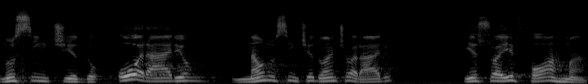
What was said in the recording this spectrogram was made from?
no sentido horário, não no sentido anti-horário, isso aí forma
